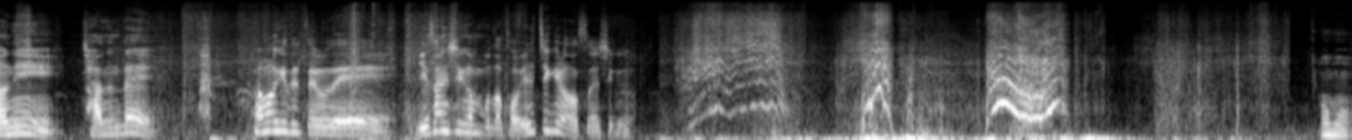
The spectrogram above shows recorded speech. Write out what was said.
아니 자는데 까마귀들 때문에 예상 시간보다 더 일찍 일어났어요 지금. 어머.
